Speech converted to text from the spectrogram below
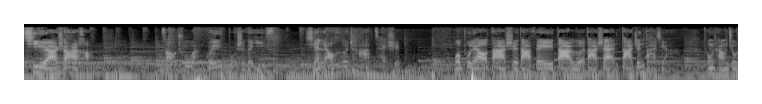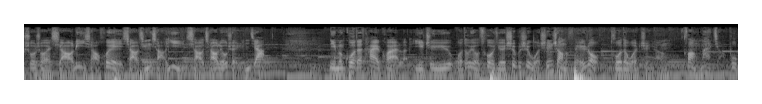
七月二十二号，早出晚归不是个意思，闲聊喝茶才是。我不聊大是大非、大恶大善、大真大假，通常就说说小利小惠、小情小义、小桥流水人家。你们过得太快了，以至于我都有错觉，是不是我身上的肥肉拖得我只能放慢脚步？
